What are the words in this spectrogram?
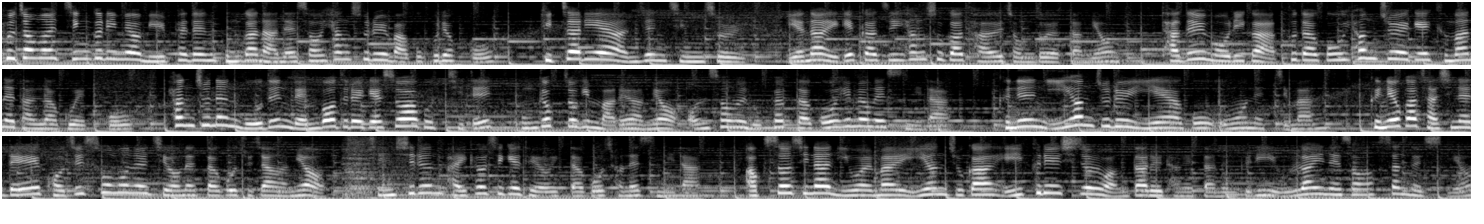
표정을 찡그리며 밀폐된 공간 안에서 향수를 마구 뿌렸고 뒷자리에 앉은 진솔, 예나에게까지 향수가 닿을 정도였다며 다들 머리가 아프다고 현주에게 그만해달라고 했고 현주는 모든 멤버들에게 쏘아붙이듯 공격적인 말을 하며 언성을 높였다고 해명했습니다. 그는 이현주를 이해하고 응원했지만 그녀가 자신에 대해 거짓 소문을 지어냈다고 주장하며 진실은 밝혀지게 되어 있다고 전했습니다. 앞서 지난 2월 말 이현주가 에이프릴 시절 왕따를 당했다는 글이 온라인에서 확산됐으며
